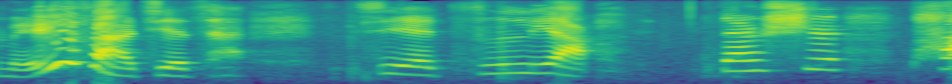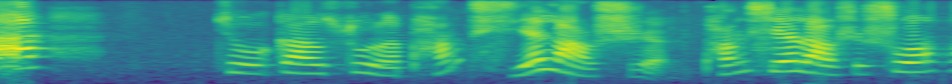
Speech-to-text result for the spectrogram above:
没法借材借资料。但是他就告诉了螃蟹老师，螃蟹老师说：“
